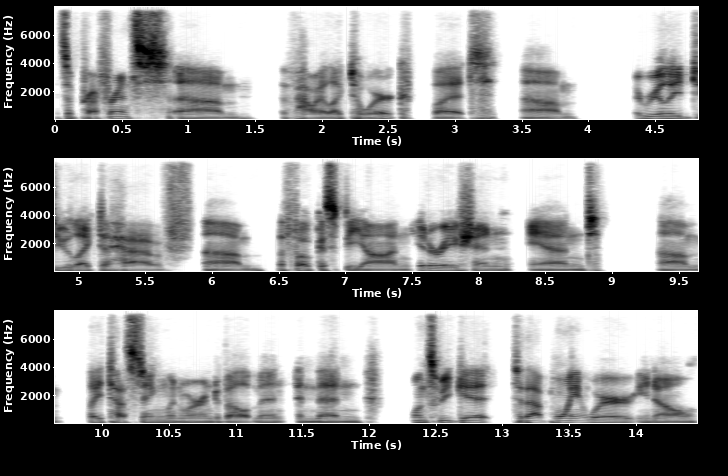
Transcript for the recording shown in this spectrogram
it's a preference um, of how I like to work, but um, I really do like to have um, the focus be on iteration and um, play testing when we're in development, and then once we get to that point where you know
